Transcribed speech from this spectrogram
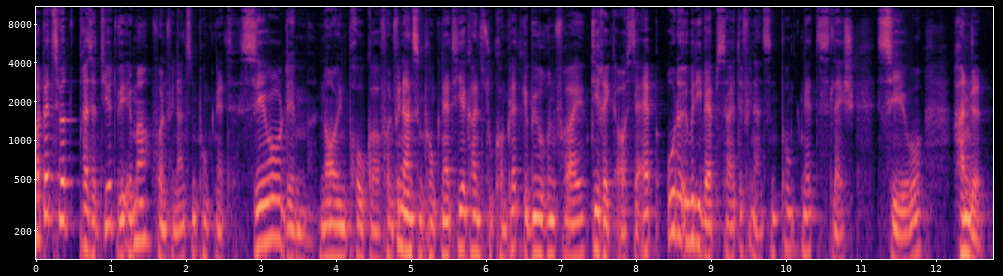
Hotbets wird präsentiert wie immer von Finanzen.net SEO, dem neuen Broker von Finanzen.net. Hier kannst du komplett gebührenfrei direkt aus der App oder über die Webseite Finanzen.net slash SEO handeln.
